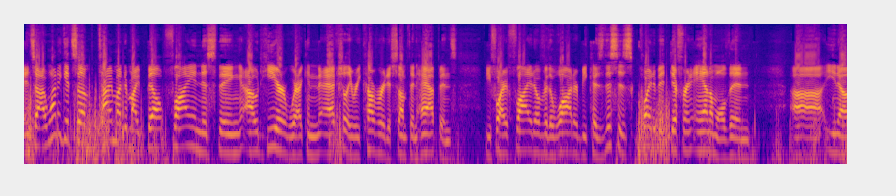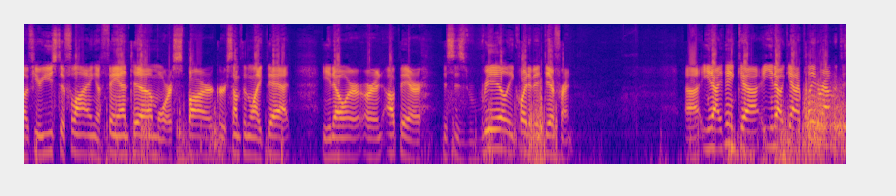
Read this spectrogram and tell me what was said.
And so I want to get some time under my belt flying this thing out here where I can actually recover it if something happens before I fly it over the water because this is quite a bit different animal than, uh, you know, if you're used to flying a Phantom or a Spark or something like that, you know, or, or an up air. This is really quite a bit different. Uh, you know, I think, uh, you know, again, I played around with the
